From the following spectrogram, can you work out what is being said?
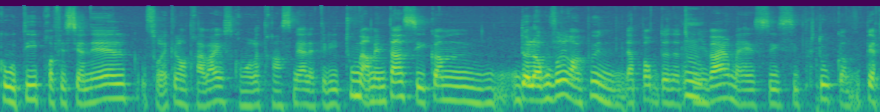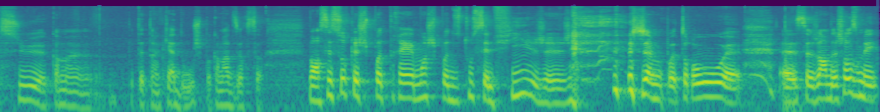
côté professionnel sur lequel on travaille, ce qu'on retransmet à la télé et tout, mais en même temps, c'est comme de leur ouvrir un peu la porte de notre mm. univers, bien, c'est plutôt comme perçu euh, comme peut-être un cadeau, je ne sais pas comment dire ça. Bon, c'est sûr que je suis pas très, moi, je suis pas du tout selfie, je j'aime pas trop ce genre de choses, mais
